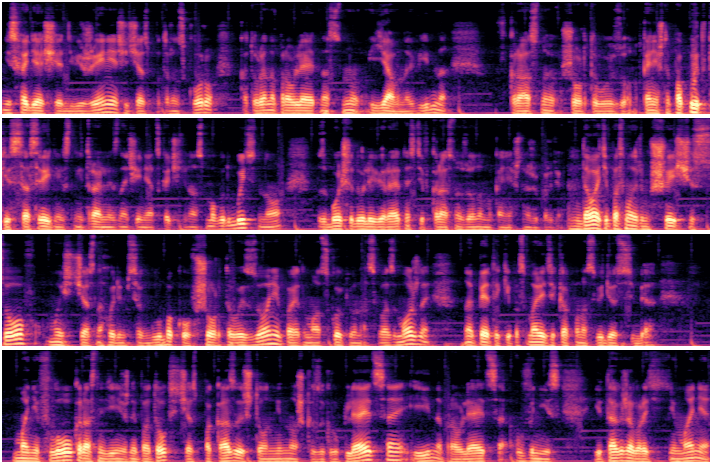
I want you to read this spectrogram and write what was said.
нисходящее движение сейчас по транскору, которое направляет нас, ну явно видно, в красную шортовую зону. Конечно, попытки со средних с нейтральных значений отскочить у нас могут быть, но с большей долей вероятности в красную зону мы, конечно же, придем. Давайте посмотрим 6 часов. Мы сейчас находимся глубоко в шортовой зоне, поэтому отскоки у нас возможны. Но опять-таки посмотрите, как у нас ведет себя Moneyflow, красный денежный поток, сейчас показывает, что он немножко закругляется и направляется вниз. И также обратите внимание,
